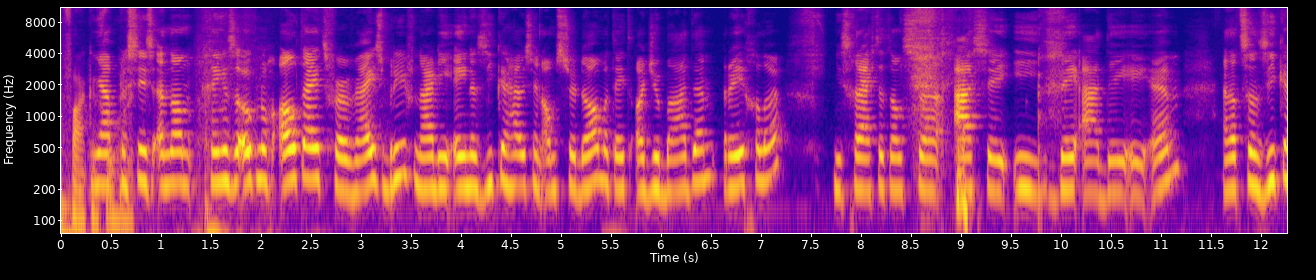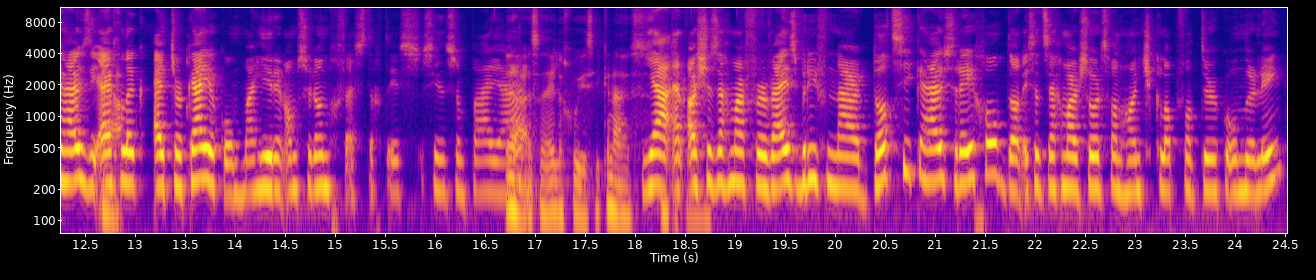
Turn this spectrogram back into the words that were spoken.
vaker ja, gehoord. precies. En dan gingen ze ook nog altijd verwijsbrief naar die ene ziekenhuis in Amsterdam. Het heet Adjebadem regelen. Je schrijft het als A-C-I-B-A-D-E-M. En dat is een ziekenhuis die Ja. eigenlijk uit Turkije komt, maar hier in Amsterdam gevestigd is sinds een paar jaar. Ja, het is een hele goede ziekenhuis. Ja, en als je zeg maar verwijsbrief naar dat ziekenhuis regelt, dan is het zeg maar een soort van handjeklap van Turken onderling.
